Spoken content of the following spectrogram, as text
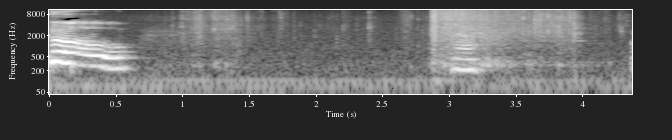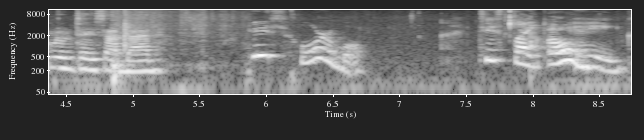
Know. Yeah. It wouldn't taste that bad. It Tastes horrible. Tastes like Oh. egg.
